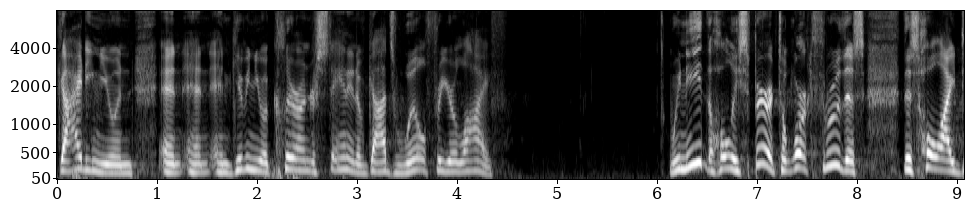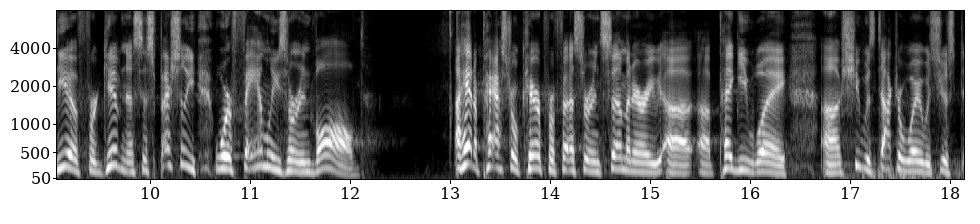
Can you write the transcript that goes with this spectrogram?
guiding you and, and, and, and giving you a clear understanding of God's will for your life. We need the Holy Spirit to work through this, this whole idea of forgiveness, especially where families are involved. I had a pastoral care professor in seminary, uh, uh, Peggy Way. Uh, she was, Dr. Way was just,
